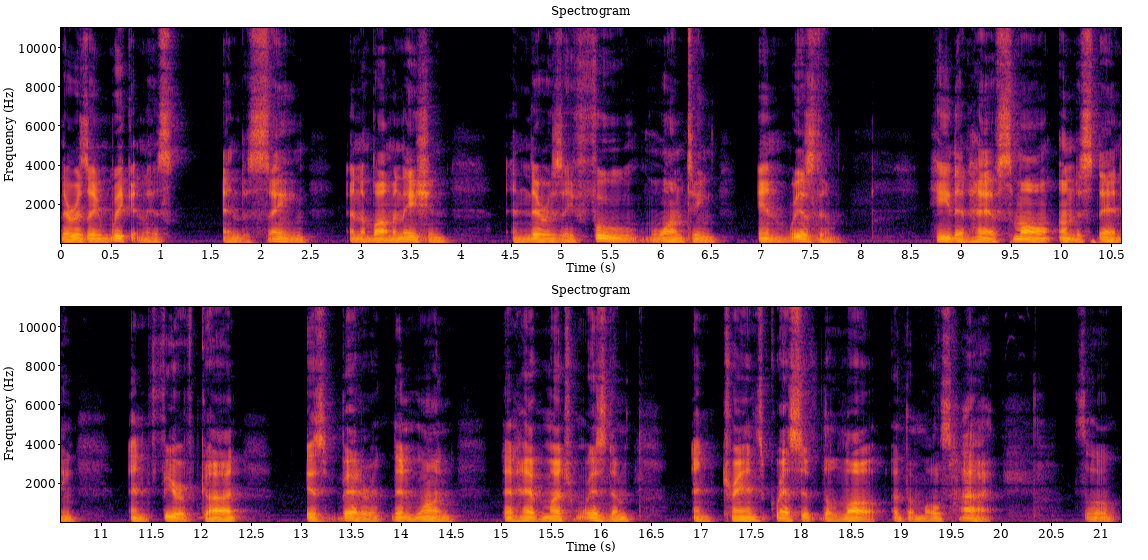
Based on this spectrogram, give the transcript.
There is a wickedness and the same an abomination, and there is a fool wanting in wisdom. He that hath small understanding and fear of God is better than one that have much wisdom and transgresseth the law of the Most High. So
